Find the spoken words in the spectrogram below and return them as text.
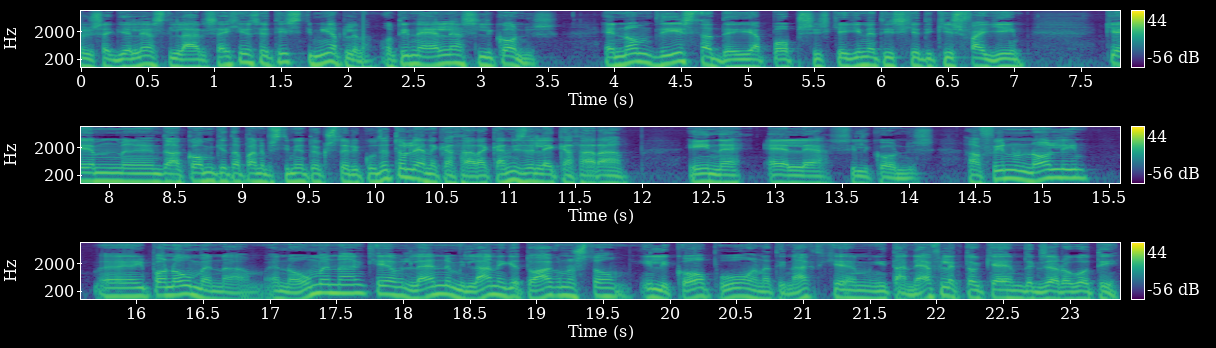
ο εισαγγελέας στη Λάρισα, έχει υιοθετήσει τη μία πλευρά, ότι είναι έλεας σιλικόνης. Ενώ διήστανται οι απόψεις και γίνεται η σχετική σφαγή και ε, ακόμη και τα πανεπιστήμια του εξωτερικού δεν το λένε καθαρά. Κανείς δεν λέει καθαρά είναι έλεα σιλικόνης. Αφήνουν όλοι ε, υπονοούμενα εννοούμενα και λένε, μιλάνε για το άγνωστο υλικό που ανατινάχθηκε, ήταν έφλεκτο και δεν ξέρω εγώ τι.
